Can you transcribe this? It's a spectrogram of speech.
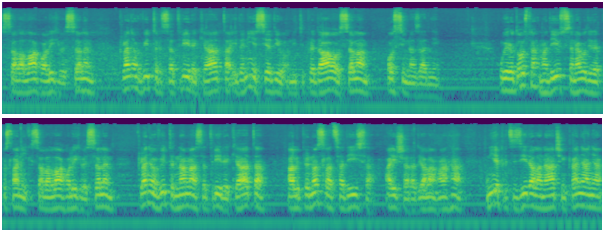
salallahu alihi veselem, klanjao vitr sa tri rekiata i da nije sjedio niti predavao selam osim na zadnjem. U vjerodostojnom hadisu se navodi da je poslanik, sallallahu alejhi ve sellem klanjao vitr namaz sa tri rekata, ali prenosilac hadisa, Aisha radijallahu anha, nije precizirala način klanjanja,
